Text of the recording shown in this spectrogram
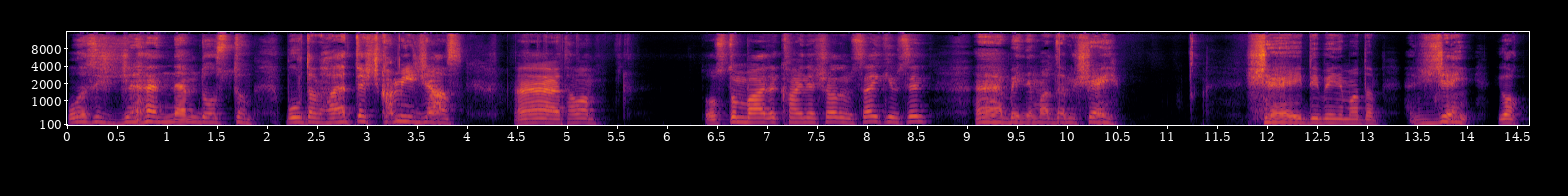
Burası cehennem dostum. Buradan hayatta çıkamayacağız. He tamam. Dostum bari kaynaşalım. Sen kimsin? He, benim adım şey. Şeydi benim adım. Cenk. Yok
